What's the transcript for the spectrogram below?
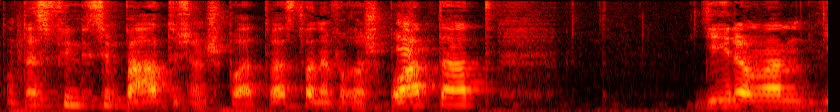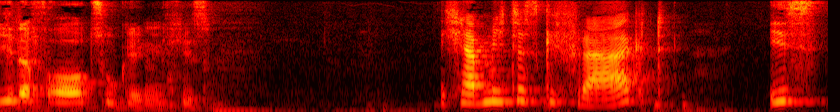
Und das finde ich sympathisch an Sport. Weißt du, einfach eine Sportart, ja. jeder Mann, jeder Frau zugänglich ist. Ich habe mich das gefragt, ist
